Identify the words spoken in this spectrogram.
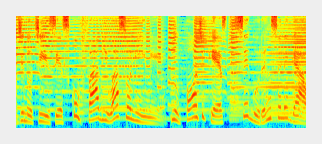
de notícias com Fábio Assolini, no podcast Segurança Legal.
